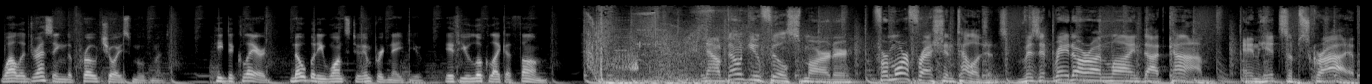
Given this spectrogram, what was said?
while addressing the pro choice movement. He declared, Nobody wants to impregnate you if you look like a thumb. Now, don't you feel smarter? For more fresh intelligence, visit radaronline.com and hit subscribe.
